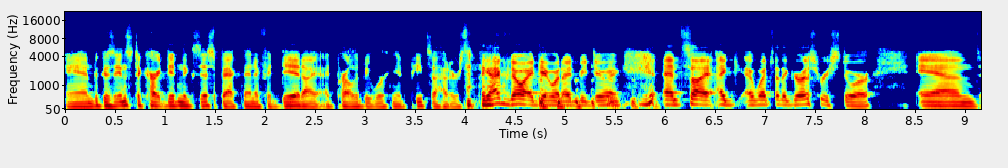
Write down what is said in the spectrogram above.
and because Instacart didn't exist back then, if it did, I, would probably be working at Pizza Hut or something. I have no idea what I'd be doing. and so I, I, I, went to the grocery store and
